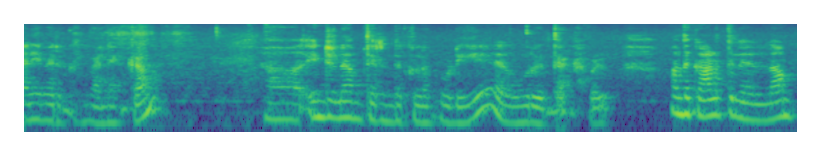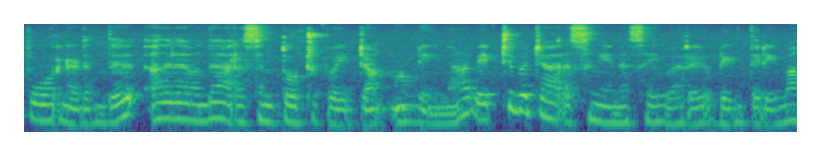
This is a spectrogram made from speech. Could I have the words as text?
அனைவருக்கும் வணக்கம். இன்று நாம் தெரிந்து கொள்ளக்கூடிய ஒரு தகவல். அந்த காலத்தில் எல்லாம் போர் நடந்து அதில் வந்து அரசன் தோற்று போயிட்டான் அப்படின்னா வெற்றி பெற்ற அரசன் என்ன செய்வார் அப்படின்னு தெரியுமா?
